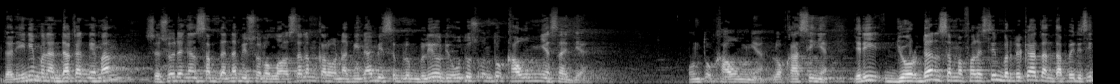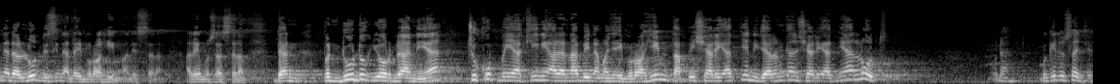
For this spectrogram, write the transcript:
Dan ini menandakan memang sesuai dengan sabda Nabi SAW, kalau Nabi-Nabi sebelum beliau diutus untuk kaumnya saja untuk kaumnya, lokasinya. Jadi Jordan sama Palestina berdekatan, tapi di sini ada Lut, di sini ada Ibrahim alaihissalam, alaihissalam. Dan penduduk Yordania cukup meyakini ada nabi namanya Ibrahim, tapi syariatnya dijalankan syariatnya Lut. Udah, begitu saja.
